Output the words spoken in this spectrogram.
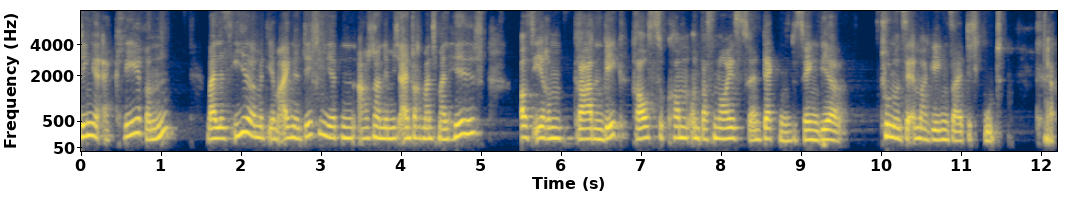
Dinge erklären, weil es ihr mit ihrem eigenen definierten Ajna nämlich einfach manchmal hilft, aus ihrem geraden Weg rauszukommen und was Neues zu entdecken. Deswegen, wir tun uns ja immer gegenseitig gut. Ja.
